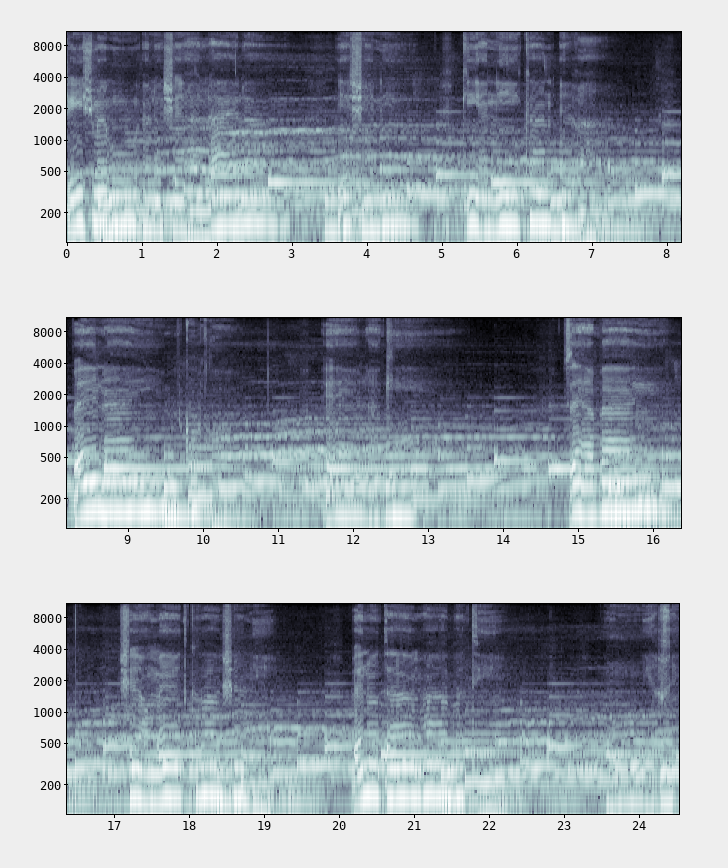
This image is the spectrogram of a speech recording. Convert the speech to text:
שישמעו אלה שהלילה ישנים, כי אני כאן ערה, בעיניים פקוחות אל הקיר. זה הבית שעומד כבר שנים בין אותם הבתים, הוא יחיד.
